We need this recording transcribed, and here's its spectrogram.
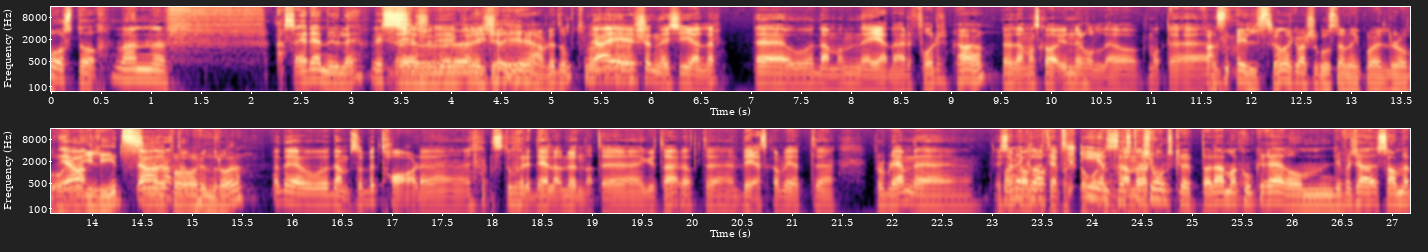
påstår, men eh, Altså, er det mulig? Hvis Det er- virker ikke- jævlig dumt, men eh, jeg skjønner ikke jeg heller. Det er jo dem man er der for. Det ja, Det er jo dem man skal underholde og på en måte Fansen elsker han. Det har ikke vært så god stemning på Ellen Road Ja, i Leeds ja, eh, på 100 år. da. Ja, det er jo dem som betaler store deler av lønna til gutta her. At eh, det skal bli et eh, problem, det, det Man kommer er aldri klart til å forstå. i en klart, i en prestasjonsgruppe der man konkurrerer om de samme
